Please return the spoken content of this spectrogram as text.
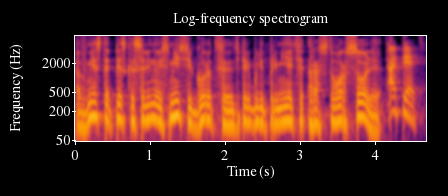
Вместо песко-соляной смеси город э, теперь будет применять раствор соли. Опять?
